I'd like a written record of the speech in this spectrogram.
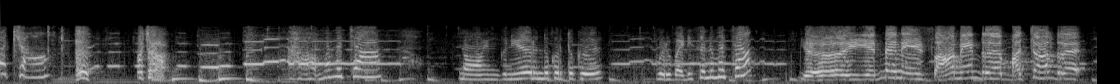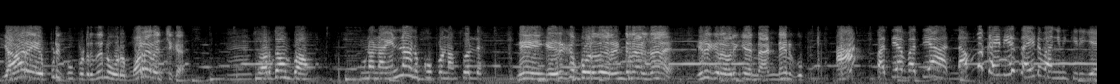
மச்சான். மச்சான். ஆமா மச்சான். நான் இங்கனே இருந்துக்கிறதுக்கு ஒரு வழி சொல்லு மச்சான். என்ன நீ சாமின்ற மச்சான்ற யாரை எப்படி கூப்பிடுறதுன்னு ஒரு முறை வச்சுக்க. சொல்றதான்பா உன்னை நான் என்னன்னு கூப்பிடணும் சொல்லு. நீ இங்க இருக்க போறது ரெண்டு நாள் தானே? இருக்கிற வரைக்கும் என்ன கூப்பிடு. பாத்தியா பாத்தியா? நம்ம கையிலேயே சைடு வாங்கி நிக்கிறீங்க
